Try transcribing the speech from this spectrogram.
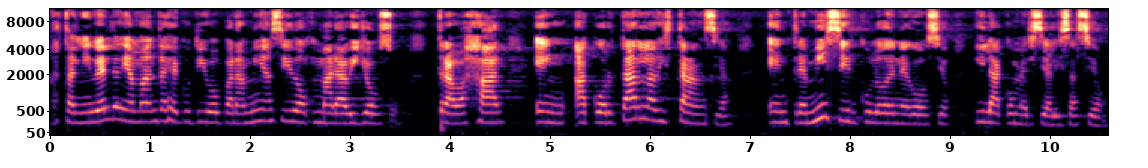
hasta el nivel de diamante ejecutivo, para mí ha sido maravilloso trabajar en acortar la distancia entre mi círculo de negocio y la comercialización.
